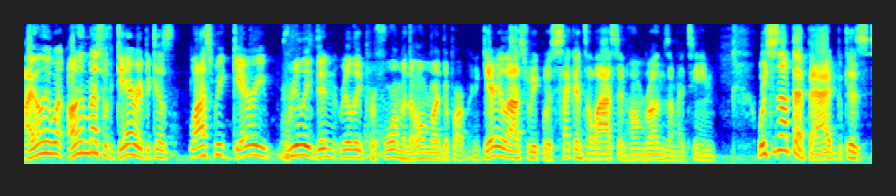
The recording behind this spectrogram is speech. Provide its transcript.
I only went, I only messed with Gary because last week Gary really didn't really perform in the home run department. Gary last week was second to last in home runs on my team, which is not that bad because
